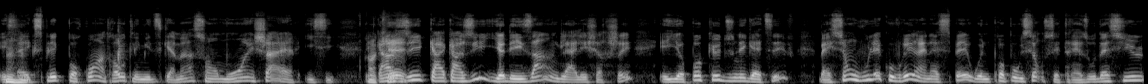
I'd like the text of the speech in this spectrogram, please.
Et ça explique pourquoi, entre autres, les médicaments sont moins chers ici. Quand je dis, quand, quand je dis, il y a des angles à aller chercher et il n'y a pas que du négatif, ben, si on voulait couvrir un aspect ou une proposition, c'est très audacieux,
